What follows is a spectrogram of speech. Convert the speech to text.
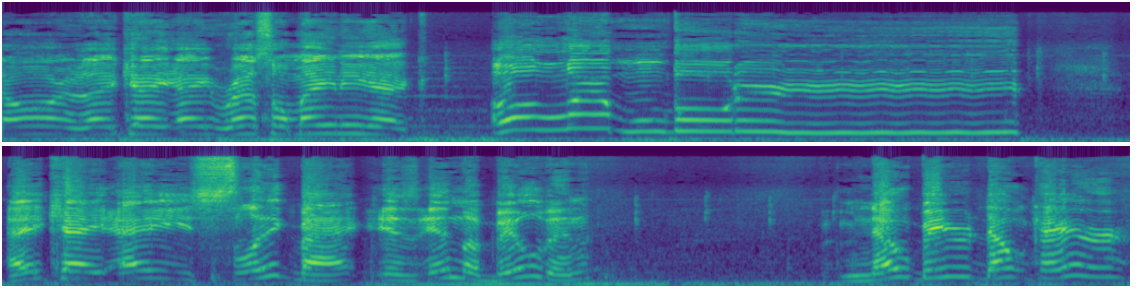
Armes, aka WrestleManiac Unlimited, aka Slickback, is in the building. No beard, don't care.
